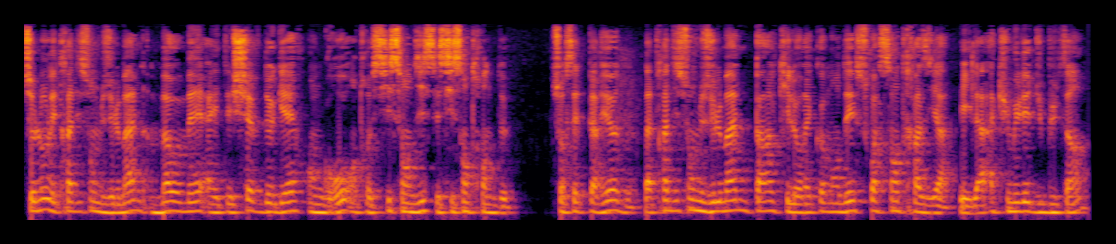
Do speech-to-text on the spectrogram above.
Selon les traditions musulmanes, Mahomet a été chef de guerre en gros entre 610 et 632. Sur cette période, la tradition musulmane parle qu'il aurait commandé 60 razzias et il a accumulé du butin,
